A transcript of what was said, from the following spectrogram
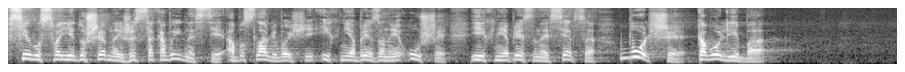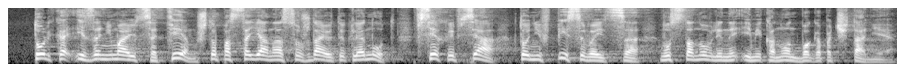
в силу своей душевной жестоковыйности, обуславливающей их необрезанные уши и их необрезанное сердце, больше кого-либо только и занимаются тем, что постоянно осуждают и клянут всех и вся, кто не вписывается в установленный ими канон богопочитания.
